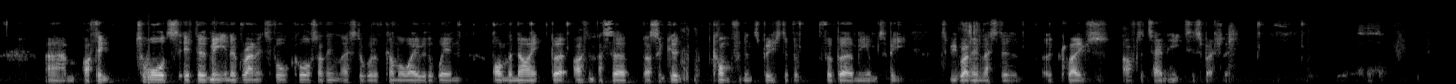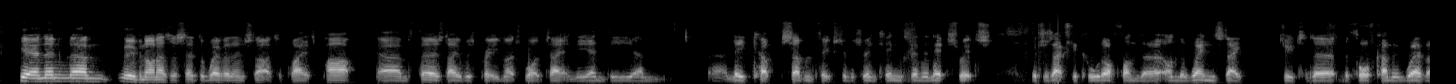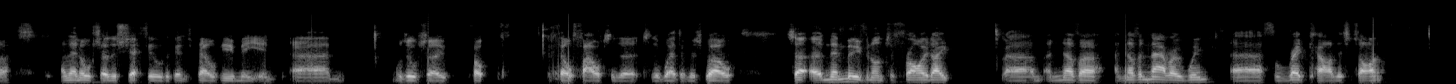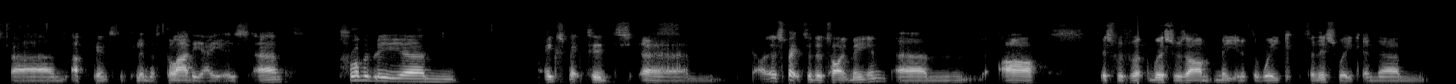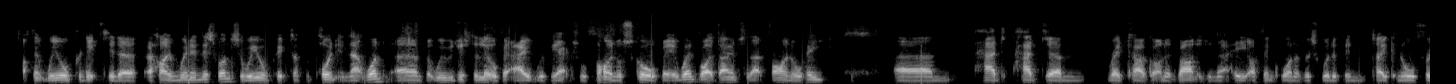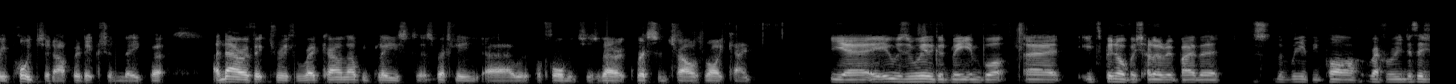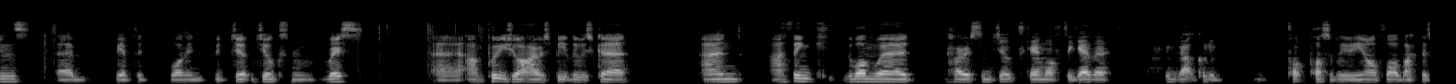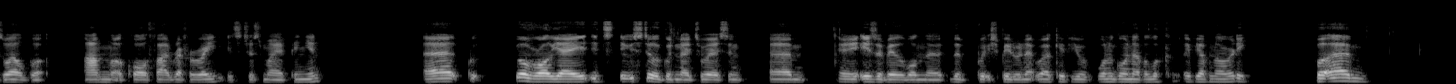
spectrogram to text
um, I think towards if they're meeting a Granite's full course, I think Leicester would have come away with a win on the night. But I think that's a that's a good confidence booster for, for Birmingham to be to be running Leicester close after ten heats, especially. Yeah, and then um, moving on, as I said, the weather then started to play its part. Um, Thursday was pretty much wiped out in the end. The um, uh, League Cup Southern fixture between Kingston and Ipswich, which was actually called off on the on the Wednesday due to the, the forthcoming weather, and then also the Sheffield against Belle Vue meeting um, was also fell, fell foul to the to the weather as well. So and then moving on to Friday, um, another another narrow win uh, for Redcar this time um, up against the Plymouth Gladiators. Um, probably um, expected um, I expected a tight meeting. Um, our this was this was our meeting of the week for this week, and um, I think we all predicted a, a, home win in this one, so we all picked up a point in that one. Uh, but we were just a little bit out with the actual final score. But it went right down to that final heat. Um, had had um, Redcar got an advantage in that heat, I think one of us would have been taking all three points in our prediction league. But a narrow victory for Redcar, and they'll be pleased, especially uh, with the performances of Erik Riss and Charles Wright came. Yeah, it was a really good meeting, but uh, it's been overshadowed by the the really poor referee decisions. Um, we have the one in Jukes and Riss. Uh, I'm pretty sure Harris beat Lewis Kerr, and I think the one where Harris and Jukes came off together, I think that could have possibly been all fallback as well. But I'm not a qualified referee; it's just my opinion. Uh, overall, yeah, it's it was still a good night to racing. Um, and it is available on the, the British Speedway Network if you want to go and have a look if you haven't already. But um,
